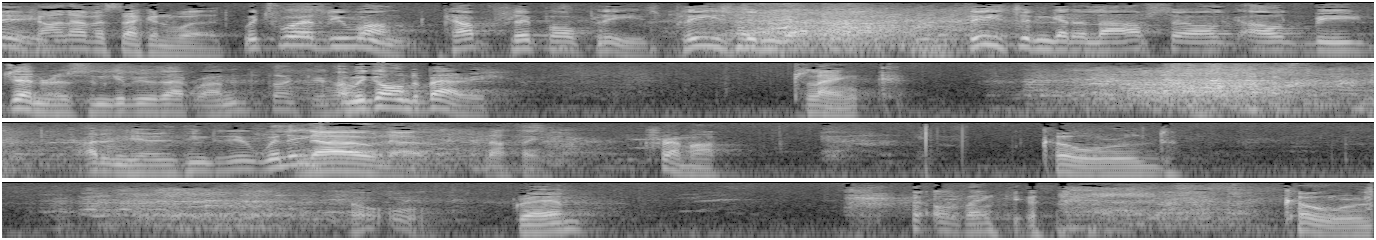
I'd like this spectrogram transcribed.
Please. Can't have a second word. Which word do you want? Cup, flip, or please? Please didn't get, please didn't get a laugh, so I'll, I'll be generous and give you that one. Thank you. And we go on to Barry. Plank. I didn't hear anything to do. Willie? No, no, nothing. Tremor. Cold. Oh, Graham? oh, thank you. Cold.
